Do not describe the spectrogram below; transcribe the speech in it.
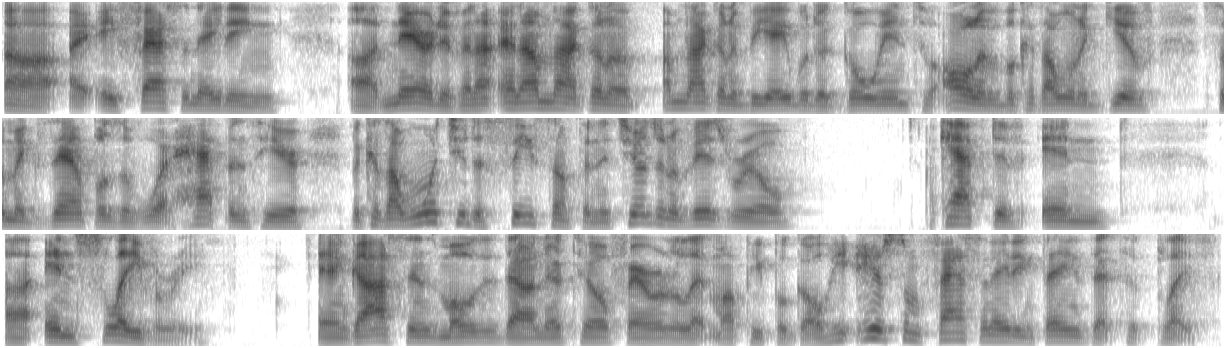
uh, a fascinating uh, narrative, and I, and I'm not gonna I'm not gonna be able to go into all of it because I want to give some examples of what happens here because I want you to see something. The children of Israel captive in uh, in slavery, and God sends Moses down there, tell Pharaoh to let my people go. Here's some fascinating things that took place.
